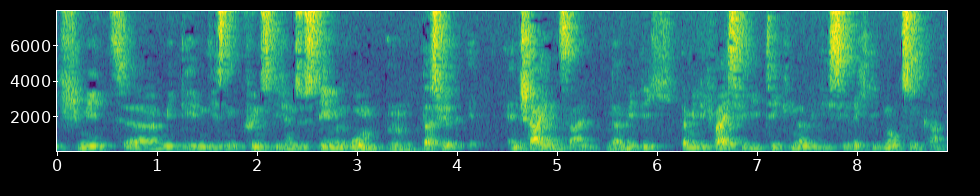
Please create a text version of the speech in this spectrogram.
ich mit, äh, mit eben diesen künstlichen Systemen um. Mhm. Das wird entscheidend sein, mhm. damit ich, damit ich weiß, wie die ticken, damit ich sie richtig nutzen kann.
